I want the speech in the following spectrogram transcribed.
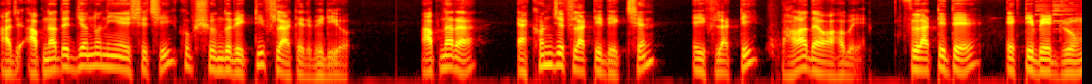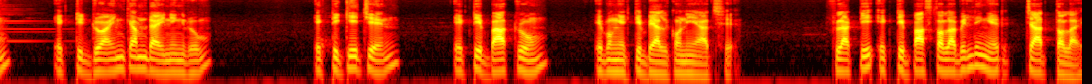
আজ আপনাদের জন্য নিয়ে এসেছি খুব সুন্দর একটি ফ্ল্যাটের ভিডিও। আপনারা এখন যে ফ্ল্যাটটি দেখছেন, এই ফ্ল্যাটটি ভাড়া দেওয়া হবে। ফ্ল্যাটটিতে একটি বেডরুম, একটি ড্রয়িং কাম ডাইনিং রুম, একটি কিচেন, একটি বাথরুম এবং একটি ব্যালকনি আছে। ফ্ল্যাটটি একটি পাঁচতলা বিল্ডিংয়ের চারতলায়।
